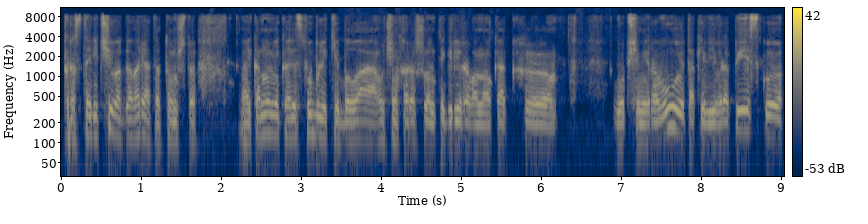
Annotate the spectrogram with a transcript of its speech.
красноречиво говорят о том, что экономика республики была очень хорошо интегрирована как э, в общемировую, так и в европейскую.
